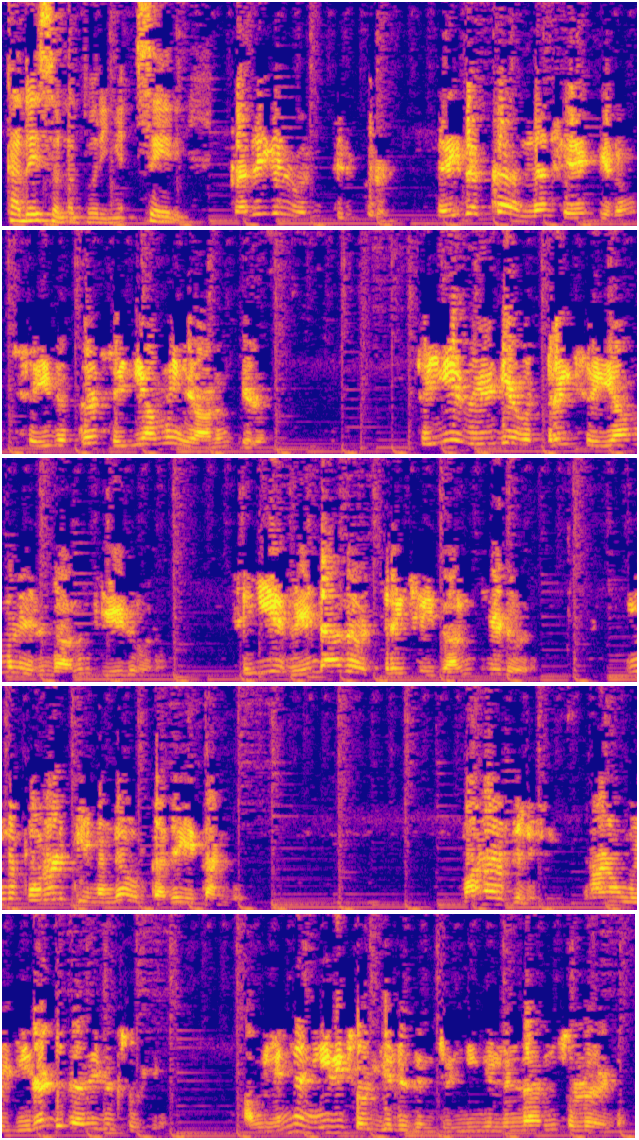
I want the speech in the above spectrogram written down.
கதை சொல்ல போறீங்க. சரி. கதைகள் வந்து திருக்குறள். செய்தக்க அல்ல செயக்கிடும் செய்தக்க செய்யாமல் யாரும் கெடும். செய்ய வேண்டியவற்றை செய்யாமல் இருந்தாலும் கேடு வரும். செய்ய வேண்டாதவற்றை செய்தாலும் கேடு வரும். இந்த பொருளுக்கு இணங்க ஒரு கதையை காண்போம். மாணவர்களே நான் உங்களுக்கு இரண்டு கதைகள் சொல்கிறேன். அவர் என்ன நீதி சொல்கிறது என்று நீங்கள் எல்லாரும் சொல்ல வேண்டும்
